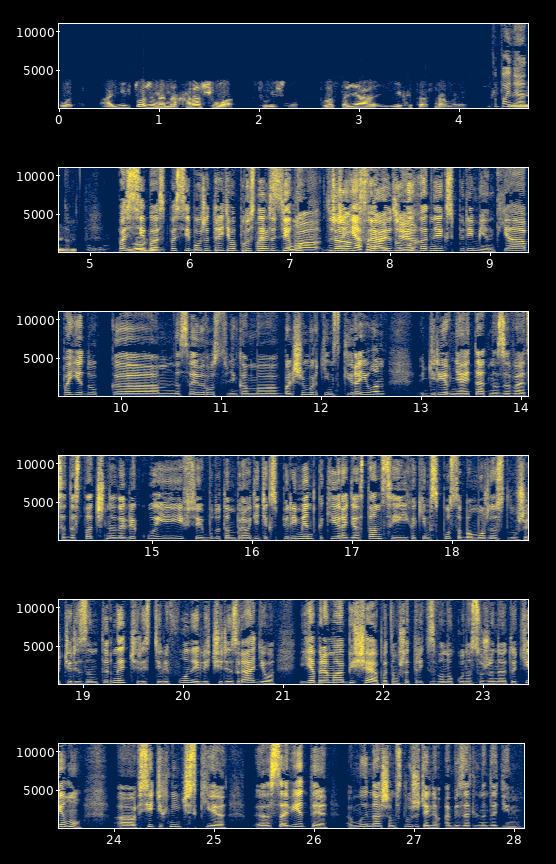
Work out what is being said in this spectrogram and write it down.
вот, а их тоже, наверное, хорошо слышно. Просто я их это самое... Ну, понятно. И, э, спасибо, вроде... спасибо. Уже третий вопрос спасибо. на эту тему. Слушайте, да, я кстати... проведу выходный эксперимент. Я поеду к э, своим родственникам в Большемуртинский район, деревня Айтат называется, достаточно далеко, и, и все, и буду там проводить эксперимент, какие радиостанции и каким способом можно слушать, через интернет, через телефон или через радио. И я прямо обещаю, потому что третий звонок у нас уже на эту тему, э, все технические советы мы нашим слушателям обязательно дадим.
